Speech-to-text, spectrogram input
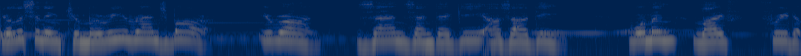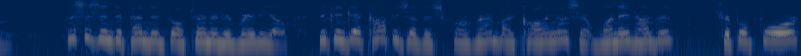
You're listening to Marie Ranjbar, Iran, Zan Zendegi Azadi, Woman, Life, Freedom. This is Independent Alternative Radio. You can get copies of this program by calling us at 1 800 444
